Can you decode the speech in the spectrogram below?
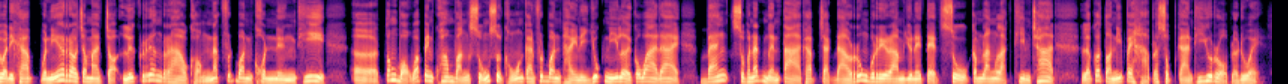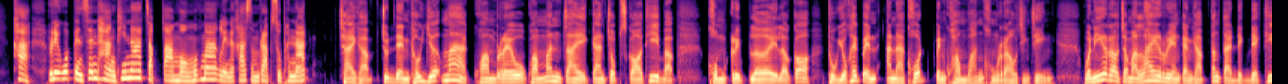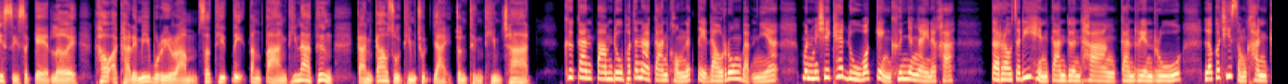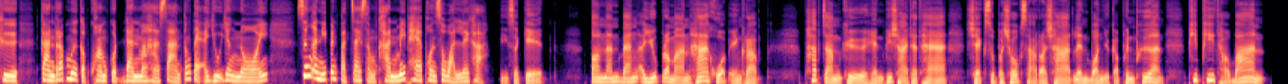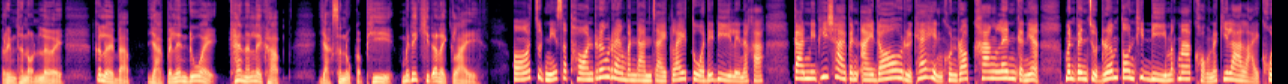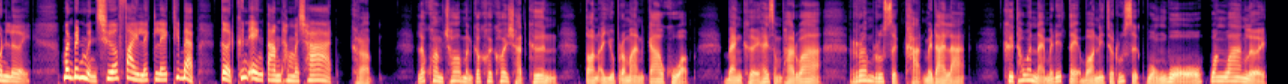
สวัสดีครับ วันนี้เราจะมาเจาะลึกเรื่องราวของนักฟุตบอลคนหนึ่งที่ต้องบอกว่าเป็นความหวังสูงสุดของวงการฟุตบอลไทยในยุคนี้เลยก็ว่าได้ แบงค์สุพนัทเหมือนตาครับ จากดาวรุ่งบุรีรัมย์ยูไนเต็ดสู่กำลังหลักทีมชาติ แล้วก็ตอนนี้ไปหาประสบการณ์ที่ยุโรปแล้วด้วย ค่ะ เรียกว่าเป็นเส้นทางที่น่าจับตามองมาก ๆ เลยนะคะสำหรับสุพนัท ใช่ครับ จุดเด่นเขาเยอะมาก ความเร็ว ความมั่นใจ การจบสกอร์ที่แบบคมกริบเลย แล้วก็ถูกยกให้เป็นอนาคตเป็นความหวังของเราจริง ๆ วันนี้เราจะมาไล่เรียงกันครับ ตั้งแต่เด็กๆที่ศรีสะเกดเลย เข้าอะคาเดมีบุรีรัมย์สถิติต่างๆ ที่น่าทึ่งการก้าวสู่ทีมชุดใหญ่จนถึงทีมชาติ คือการตามดูพัฒนาการของนักเตะดาวรุ่งแบบนี้มันไม่ใช่แค่ดูว่าเก่งขึ้นยังไงนะคะ แต่เราจะได้เห็นการเดินทาง การเรียนรู้ แล้วก็ที่สำคัญคือการรับมือกับความกดดันมหาศาลตั้งแต่อายุยังน้อย ซึ่งอันนี้เป็นปัจจัยสำคัญไม่แพ้พรสวรรค์เลยค่ะศรีสเกดตอนนั้นแบงค์อายุประมาณ 5 ขวบเองครับ ภาพจำคือเห็นพี่ชายแท้ๆ เช็คสุภโชคสารชาติเล่นบอลอยู่กับเพื่อนๆ พี่ๆแถวบ้าน ริมถนนเลย ก็เลยแบบอยากไปเล่นด้วย แค่นั้นเลยครับ อยากสนุกกับพี่ไม่ได้คิดอะไรไกล อ๋อ จุดนี้สะท้อนเรื่องแรงบันดาลใจใกล้ตัวได้ดีเลยนะคะ การมีพี่ชายเป็นไอดอลหรือแค่เห็นคนรอบข้างเล่นกันเนี่ย มันเป็นจุดเริ่มต้นที่ดีมากๆของนักกีฬาหลายคนเลย มันเป็นเหมือนเชื้อไฟเล็กๆ ที่แบบเกิดขึ้นเองตามธรรมชาติ ครับ แล้วความชอบมันก็ค่อยๆ ชัดขึ้น ตอนอายุประมาณ 9 ขวบ แบงค์เคยให้สัมภาษณ์ว่า เริ่มรู้สึกขาดไม่ได้ละ คือถ้าวันไหนไม่ได้เตะบอลนี้จะรู้สึกหวงโหวว่างๆเลย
